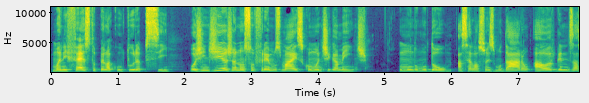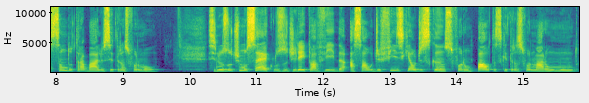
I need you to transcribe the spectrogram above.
Manifesto pela Cultura Psi. Hoje em dia já não sofremos mais como antigamente. O mundo mudou, as relações mudaram, a organização do trabalho se transformou. Se nos últimos séculos o direito à vida, à saúde física e ao descanso foram pautas que transformaram o mundo,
